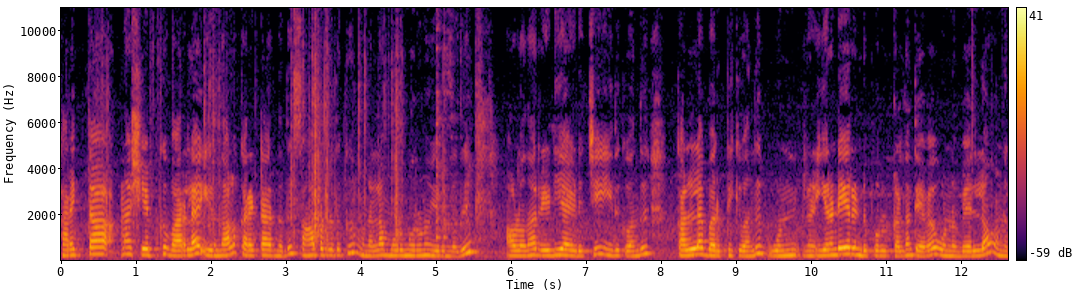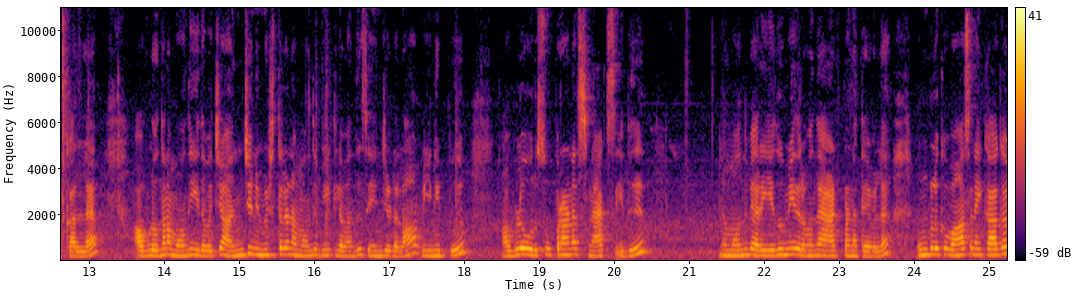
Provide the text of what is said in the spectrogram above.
கரெக்டான ஷேப்புக்கு வரல. இருந்தாலும் கரெக்டாக இருந்தது. சாப்பிட்றதுக்கு நல்லா முறுமுறுன்னு இருந்தது. அவ்வளோதான் ரெடி ஆகிடுச்சி இதுக்கு வந்து கடல பர்ப்பிக்கு வந்து ஒன் இரண்டே ரெண்டு பொருட்கள் தான் தேவை. ஒன்று வெல்லம் ஒன்று கடல அவ்வளோதான் நம்ம வந்து இதை வச்சு அஞ்சு நிமிஷத்தில் நம்ம வந்து வீட்டில் வந்து செஞ்சிடலாம். இனிப்பு. அவ்வளோ ஒரு சூப்பரான ஸ்நாக்ஸ் இது. நம்ம வந்து வேறு எதுவுமே இதில் வந்து ஆட் பண்ண தேவையில்ல. உங்களுக்கு வாசனைக்காக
